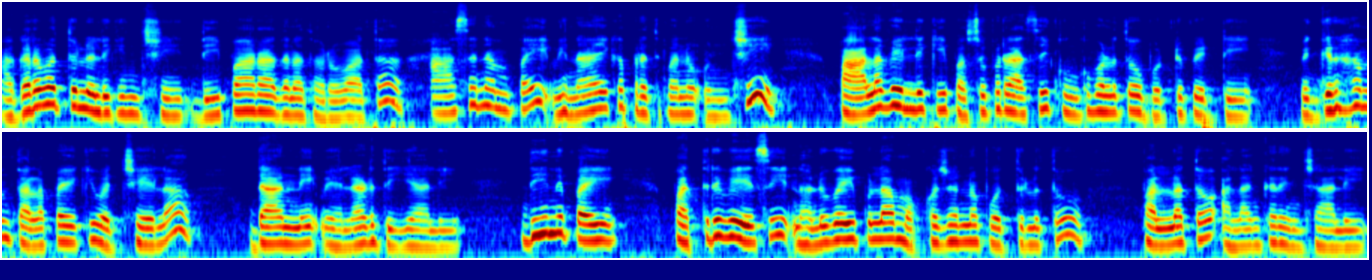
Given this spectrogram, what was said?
అగరవత్తులు వెలిగించి దీపారాధన తరువాత ఆసనంపై వినాయక ప్రతిమను ఉంచి పాలవెల్లికి పసుపు రాసి కుంకుమలతో బొట్టు పెట్టి విగ్రహం తలపైకి వచ్చేలా దాన్ని వేలాడదీయాలి దీనిపై పత్రి వేసి నలువైపులా మొక్కజొన్న పొత్తులతో పళ్ళతో అలంకరించాలి.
